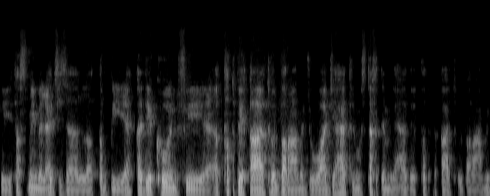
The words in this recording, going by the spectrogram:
في تصميم الأجهزة الطبية، قد يكون في التطبيقات والبرامج وواجهات المستخدم لهذه التطبيقات والبرامج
